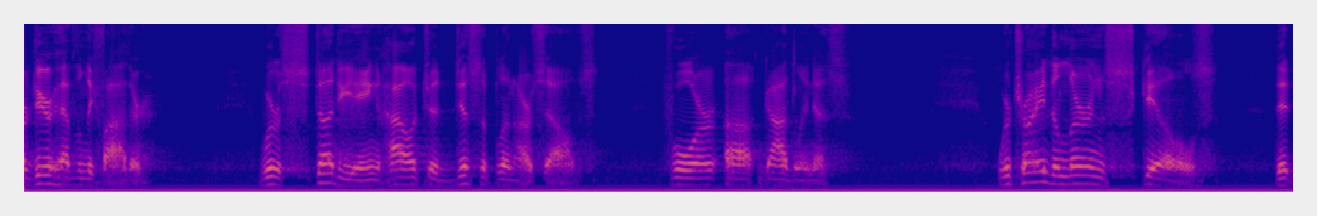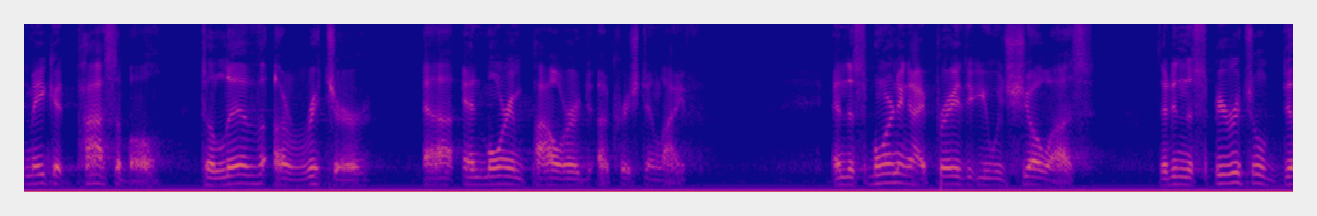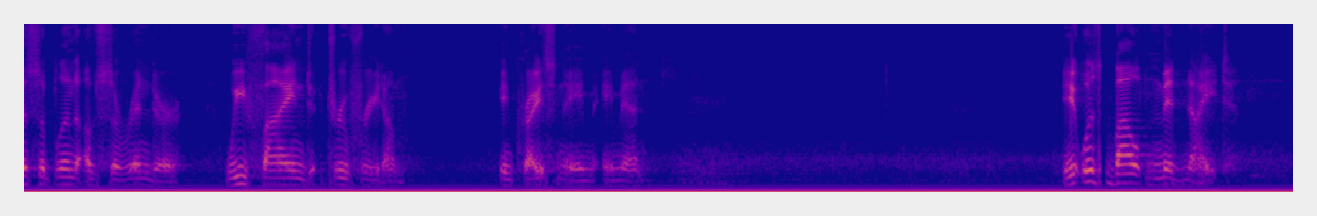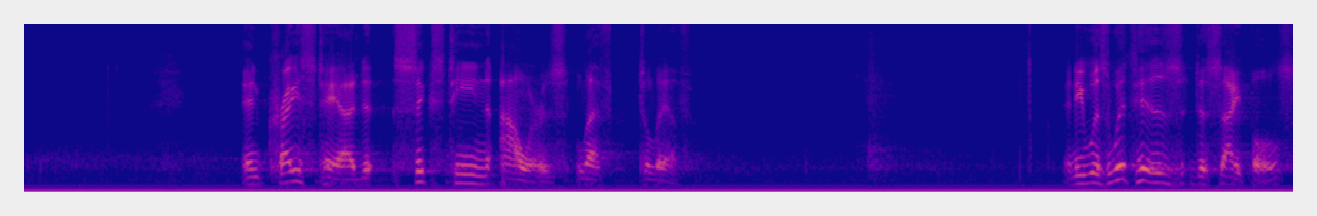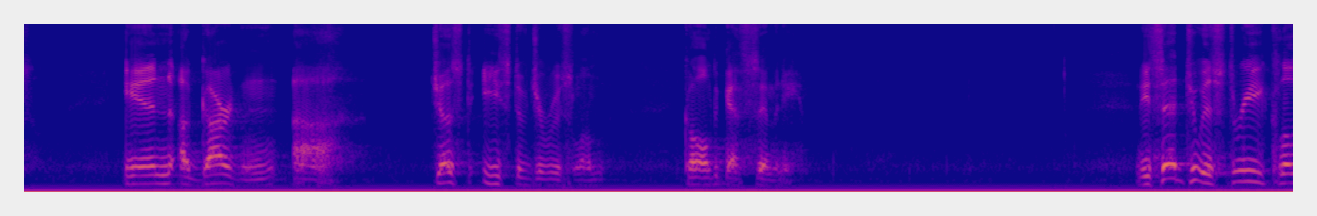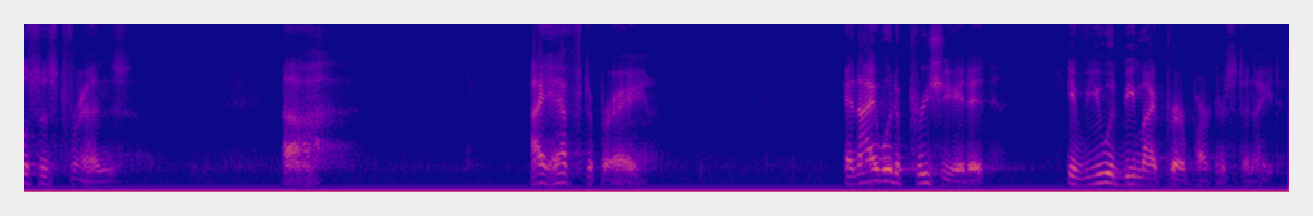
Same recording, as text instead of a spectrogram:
Our dear Heavenly Father, we're studying how to discipline ourselves for uh, godliness. We're trying to learn skills that make it possible to live a richer uh, and more empowered uh, Christian life. And this morning, I pray that you would show us that in the spiritual discipline of surrender, we find true freedom. In Christ's name, amen. It was about midnight. And Christ had 16 hours left to live. And he was with his disciples in a garden uh, just east of Jerusalem called Gethsemane. And he said to his three closest friends, uh, I have to pray. And I would appreciate it if you would be my prayer partners tonight.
